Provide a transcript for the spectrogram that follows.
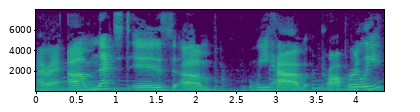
All right. Um, next is um, we have properly,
